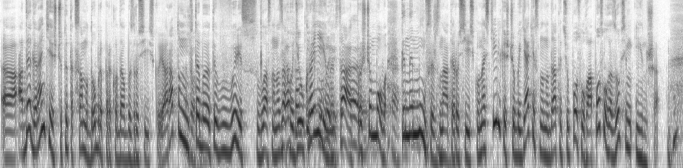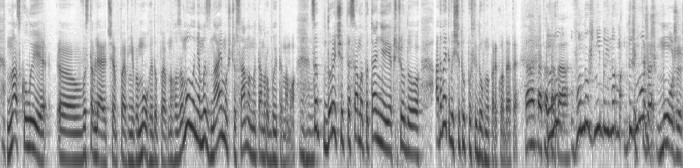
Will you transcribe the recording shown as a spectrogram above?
А де гарантія, що ти так само добре перекладав без російської? А раптом в тебе ти виріс власне на заході Франківську України. виріс, так, така- про що мова? так. Ти не мусиш знати російську настільки, щоб якісно надати цю послугу, а послуга зовсім інша. Нас, коли е, виставляються певні вимоги до певного замовлення, ми знаємо, що саме ми там робитимемо. Це, до речі, те саме питання, як щодо. А давайте ви ще тут послідовно перекладете. Та-та-та-та-та. Ну, воно ж ніби і нормально. Ти ж можеш? Можеш.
